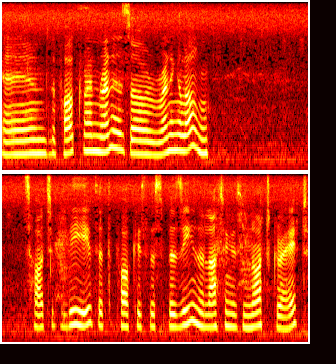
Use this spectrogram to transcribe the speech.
and the park run runners are running along. It's hard to believe that the park is this busy. The lighting is not great,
